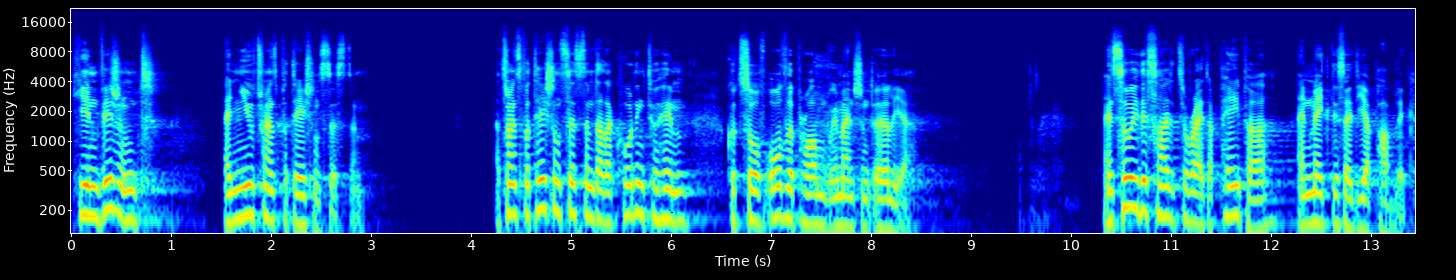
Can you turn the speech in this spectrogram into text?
he envisioned a new transportation system. A transportation system that, according to him, could solve all the problems we mentioned earlier. And so he decided to write a paper and make this idea public.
